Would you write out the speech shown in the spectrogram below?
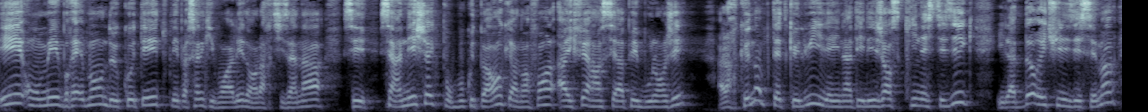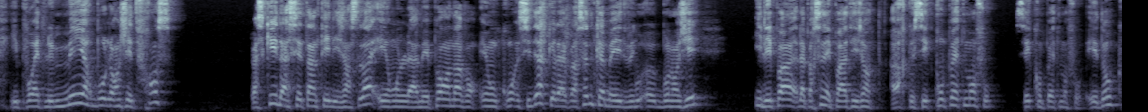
Et on met vraiment de côté toutes les personnes qui vont aller dans l'artisanat. C'est c'est un échec pour beaucoup de parents qu'un enfant aille faire un CAP boulanger alors que non, peut-être que lui, il a une intelligence kinesthésique, il adore utiliser ses mains, il pourrait être le meilleur boulanger de France, parce qu'il a cette intelligence-là et on la met pas en avant. Et on considère que la personne, comme elle est devenue euh, boulanger, il est pas, la personne n'est pas intelligente, alors que c'est complètement faux. C'est complètement faux. Et donc,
